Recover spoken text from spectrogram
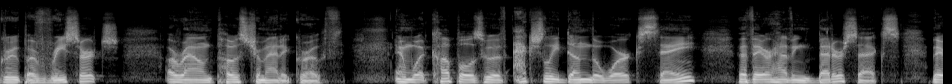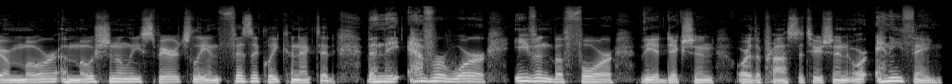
group of research around post traumatic growth. And what couples who have actually done the work say that they are having better sex, they are more emotionally, spiritually, and physically connected than they ever were, even before the addiction or the prostitution or anything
